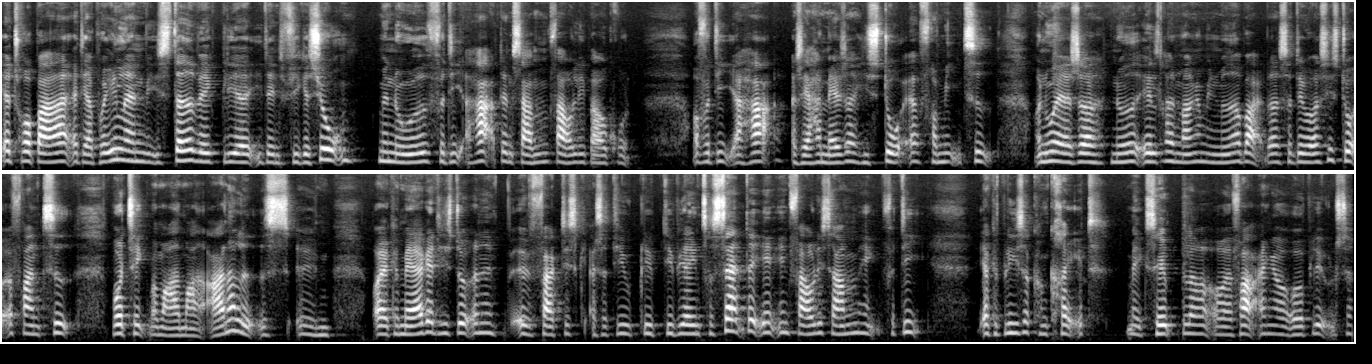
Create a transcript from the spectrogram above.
Jeg tror bare, at jeg på en eller anden vis stadigvæk bliver identifikation med noget, fordi jeg har den samme faglige baggrund. Og fordi jeg har, altså jeg har masser af historier fra min tid. Og nu er jeg så noget ældre end mange af mine medarbejdere, så det er jo også historier fra en tid, hvor ting var meget, meget anderledes. Øhm, og jeg kan mærke, at historierne øh, faktisk, altså de, de bliver interessante ind i en faglig sammenhæng, fordi jeg kan blive så konkret med eksempler og erfaringer og oplevelser.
